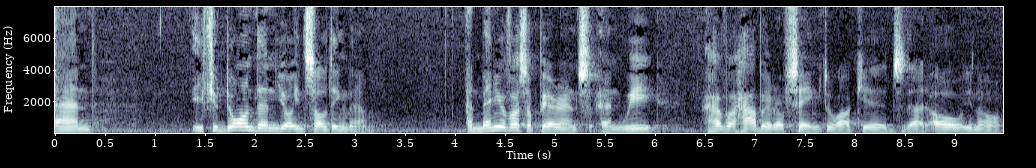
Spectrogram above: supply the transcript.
And if you don't, then you're insulting them. And many of us are parents, and we have a habit of saying to our kids that, oh, you know,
